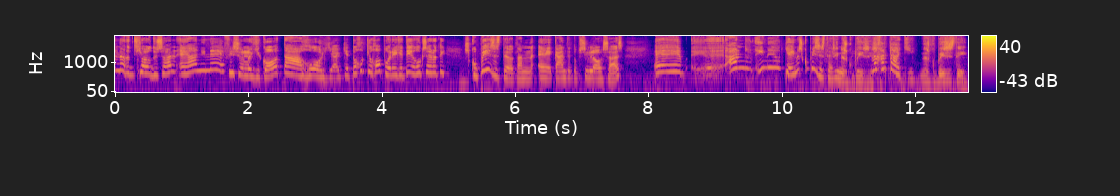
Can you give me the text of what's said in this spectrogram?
αναρωτιόντουσαν εάν είναι φυσιολογικό τα αγόρια και το έχω κι εγώ απορία γιατί εγώ ξέρω ότι σκουπίζεστε όταν ε, κάνετε το ψηλό σας. Ε, ε, αν είναι οκ να σκουπίζεστε. Τι να σκουπίζεις; Με χαρτάκι. Να σκουπίζεις τι;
